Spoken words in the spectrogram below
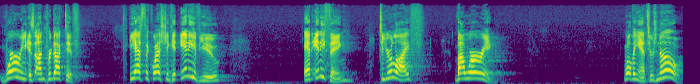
worry is unproductive. He asks the question Can any of you add anything to your life by worrying? Well, the answer is no.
